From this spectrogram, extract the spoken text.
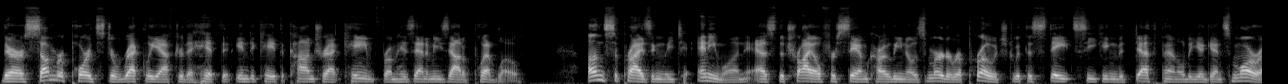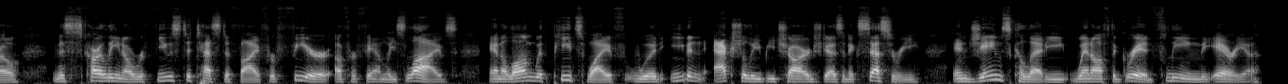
There are some reports directly after the hit that indicate the contract came from his enemies out of Pueblo. Unsurprisingly to anyone, as the trial for Sam Carlino's murder approached with the state seeking the death penalty against Morrow, Mrs. Carlino refused to testify for fear of her family's lives, and along with Pete's wife, would even actually be charged as an accessory, and James Coletti went off the grid fleeing the area.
